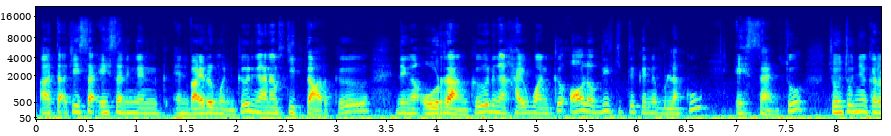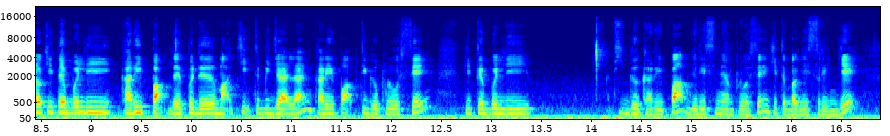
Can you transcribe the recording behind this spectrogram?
Uh, tak kisah ihsan dengan environment ke dengan alam sekitar ke dengan orang ke dengan haiwan ke all of this kita kena berlaku ihsan. So contohnya kalau kita beli karipap daripada makcik tepi jalan karipap 30 sen kita beli 3 karipap jadi 90 sen kita bagi RM1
